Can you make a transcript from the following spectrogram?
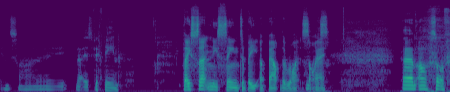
inside that is fifteen. They certainly seem to be about the right size. Um, I'll sort of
